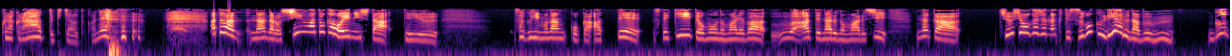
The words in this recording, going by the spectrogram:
クラクラーっと来ちゃうとかね。あとは、なんだろう、神話とかを絵にしたっていう作品も何個かあって、素敵って思うのもあれば、うわーってなるのもあるし、なんか、抽象画じゃなくてすごくリアルな分、ぐっ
